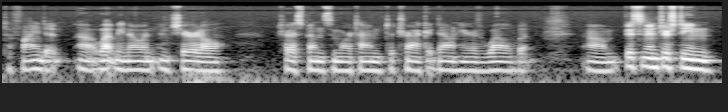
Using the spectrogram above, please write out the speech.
to find it, uh, let me know and, and, share it. I'll try to spend some more time to track it down here as well. But um, just an interesting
